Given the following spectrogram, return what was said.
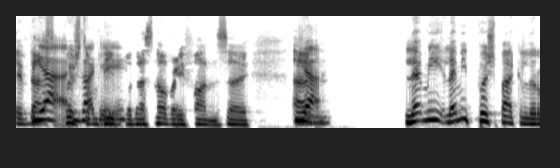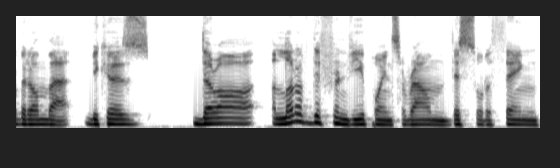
If that's yeah, pushed exactly. on people, that's not very fun. So, um, yeah. Let me let me push back a little bit on that because there are a lot of different viewpoints around this sort of thing,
